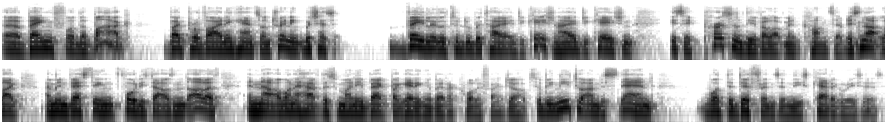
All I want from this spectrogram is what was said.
uh, bang for the buck by providing hands-on training, which has very little to do with higher education. Higher education is a personal development concept. It's not like I'm investing $40,000 and now I want to have this money back by getting a better qualified job. So we need to understand what the difference in these categories is.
